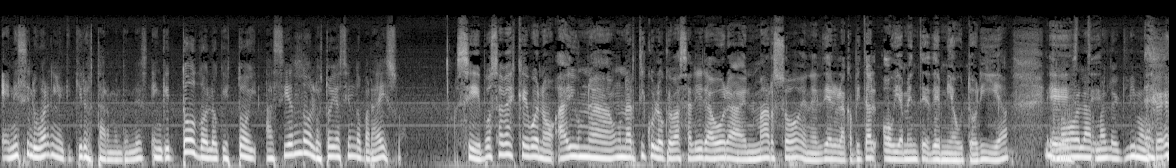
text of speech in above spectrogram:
en ese lugar en el que quiero estar, ¿me entendés? En que todo lo que estoy haciendo lo estoy haciendo para eso. Sí, vos sabés que, bueno, hay una, un artículo que va a salir ahora en marzo en el diario La Capital, obviamente de mi autoría. No va a hablar Este, mal del clima usted.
